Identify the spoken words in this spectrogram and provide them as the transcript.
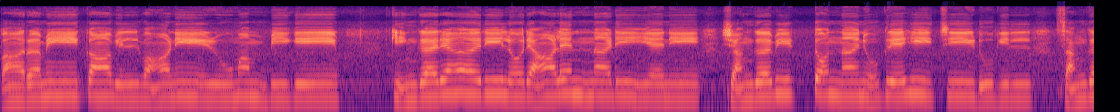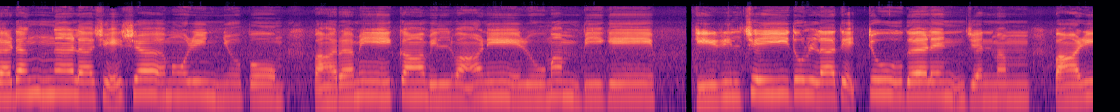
പാറമേക്കാവിൽ വാണേഴുമമ്പികേ കിങ്കരരിലൊരാളെന്നടിയനെ ശങ്ക വിട്ടൊന്നനുഗ്രഹിച്ചിടുകിൽ സങ്കടങ്ങളശേഷമൊഴിഞ്ഞു പോം പാറമേക്കാവിൽ വാണേഴുമമ്പികേ. കീഴിൽ ചെയ്തുള്ള തെറ്റുകളൻ ജന്മം പാഴിലാക്കാതെയൊക്കെ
